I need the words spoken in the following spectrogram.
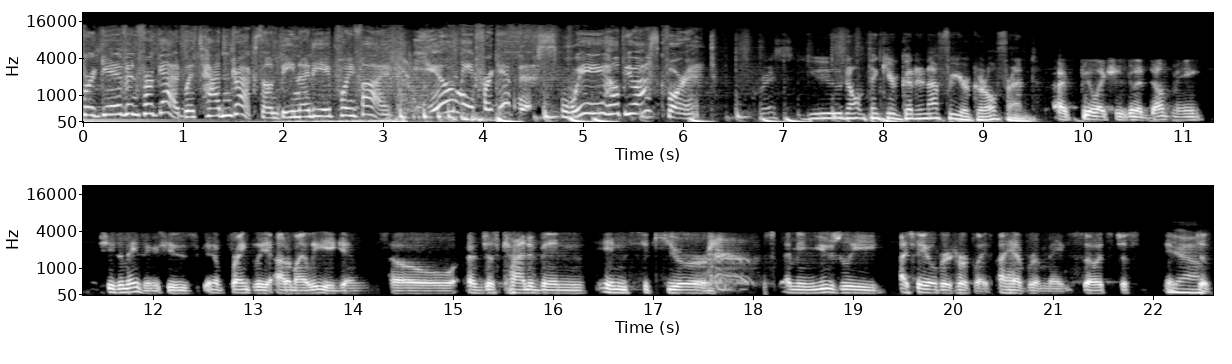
Forgive and forget with Tad and Drex on B98.5. You need forgiveness. We help you ask for it. Chris, you don't think you're good enough for your girlfriend. I feel like she's going to dump me. She's amazing. She's you know, frankly out of my league. And so I've just kind of been insecure. I mean, usually I stay over at her place. I have roommates. So it's just, it's Yeah. just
